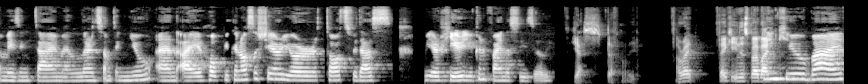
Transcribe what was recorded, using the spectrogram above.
amazing time and learned something new. And I hope you can also share your thoughts with us. We are here. You can find us easily. Yes, definitely. All right. Thank you, Ines. Bye bye. Thank you. Bye.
